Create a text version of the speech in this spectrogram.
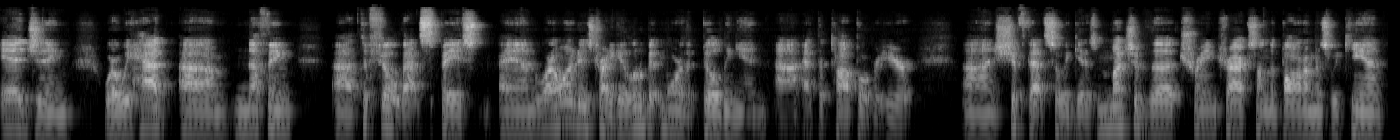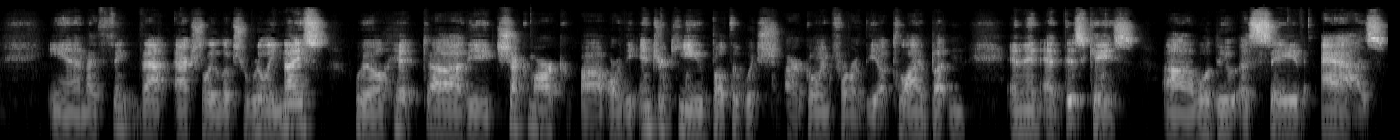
edging where we had um, nothing uh, to fill that space. And what I want to do is try to get a little bit more of the building in uh, at the top over here uh, and shift that so we get as much of the train tracks on the bottom as we can. And I think that actually looks really nice. We'll hit uh, the check mark uh, or the enter key, both of which are going for the apply button. And then at this case, uh, we'll do a save as.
